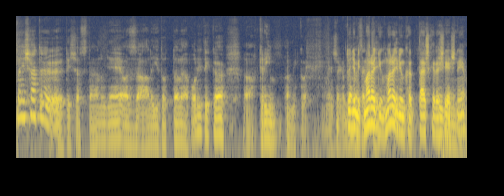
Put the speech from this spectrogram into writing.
Na és hát őt is aztán ugye az állította le a politika, a Krim, amikor... Tudja mit, maradjunk, maradjunk a társkeresésnél, igen, igen.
